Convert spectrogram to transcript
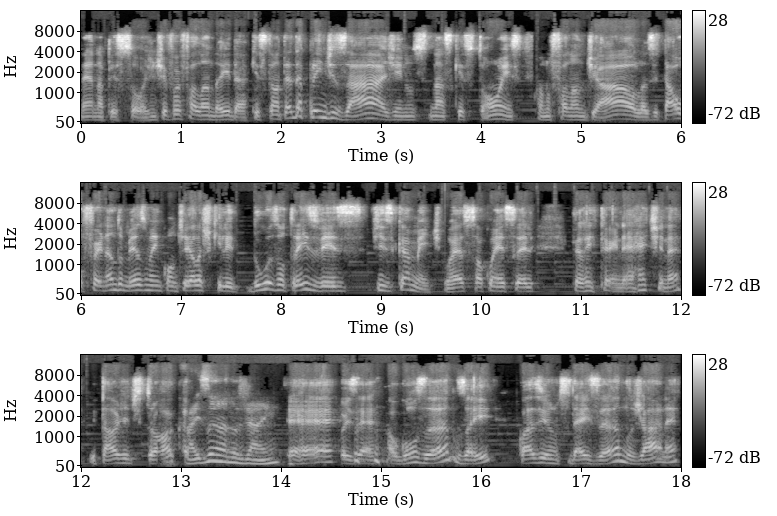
né, na pessoa. A gente foi falando aí da questão até da aprendizagem nos, nas questões, quando falando de aulas e tal. O Fernando mesmo, eu encontrei ela acho que ele duas ou três vezes fisicamente. O resto só conheço ele pela internet, né? E tal, a gente troca. Faz anos já, hein? É, pois é, alguns anos aí quase uns 10 anos já, né?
